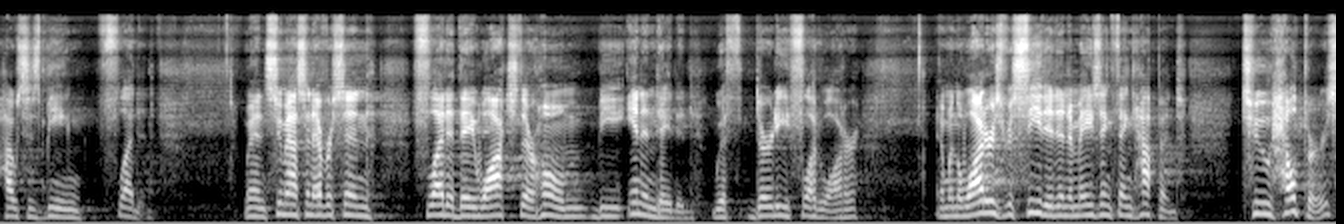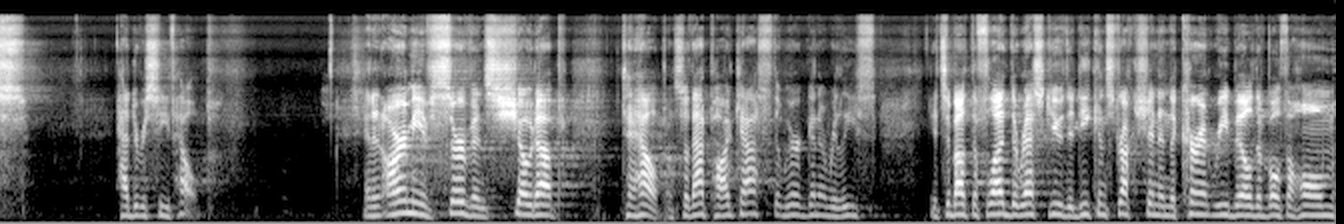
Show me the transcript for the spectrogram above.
house is being flooded. When Sumas and Everson flooded, they watched their home be inundated with dirty floodwater. And when the waters receded, an amazing thing happened. Two helpers had to receive help. And an army of servants showed up to help. And so that podcast that we're going to release, it's about the flood, the rescue, the deconstruction, and the current rebuild of both the home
